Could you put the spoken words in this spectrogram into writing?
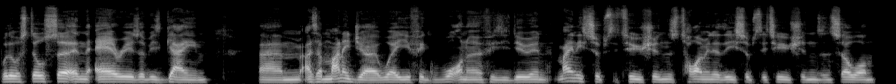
but there were still certain areas of his game um, as a manager where you think, what on earth is he doing? Mainly substitutions, timing of these substitutions, and so on.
